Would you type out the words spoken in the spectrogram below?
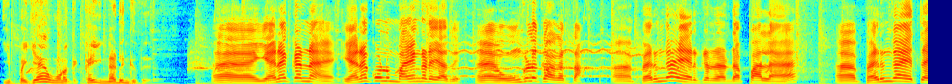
இப்ப ஏன் உனக்கு கை நடுங்குது? எனக்கு என்ன எனக்கு ஒன்றும் பயம் கிடையாது. உங்களுக்காகத்தான். பெருங்காயம் இருக்கிற டப்பால ஆ, பெருங்காயத்தை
